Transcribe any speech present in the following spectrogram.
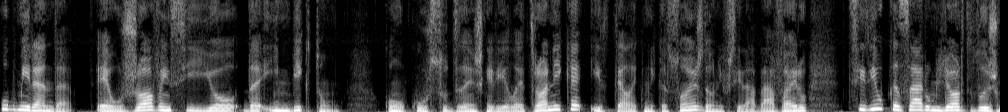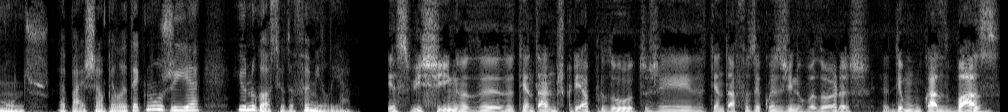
Hugo Miranda é o jovem CEO da Invictum. Com o curso de Engenharia Eletrónica e de Telecomunicações da Universidade de Aveiro, decidiu casar o melhor de dois mundos, a paixão pela tecnologia e o negócio da família esse bichinho de, de, tentarmos criar produtos e de tentar fazer coisas inovadoras deu-me um bocado de base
